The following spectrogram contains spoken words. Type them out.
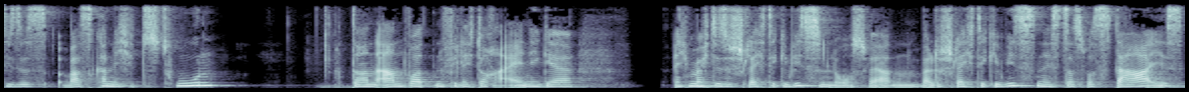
dieses, was kann ich jetzt tun, dann antworten vielleicht auch einige, ich möchte dieses schlechte Gewissen loswerden, weil das schlechte Gewissen ist das, was da ist.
